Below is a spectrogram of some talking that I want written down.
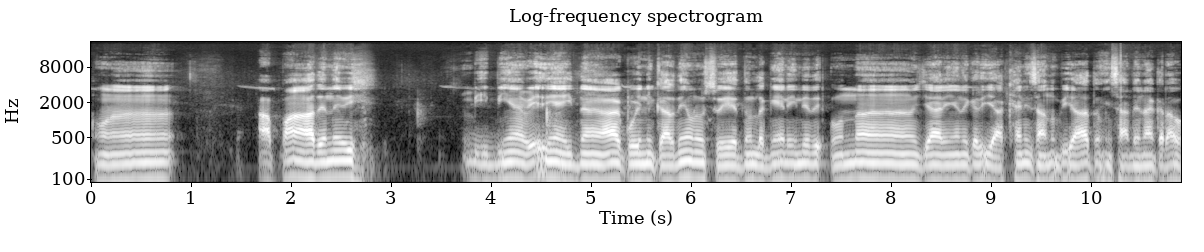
ਹੁਣ ਆਪਾਂ ਆ ਦਿੰਦੇ ਵੀ ਬੀਬੀਆਂ ਵੇਦੀਆਂ ਇਦਾਂ ਆ ਕੋਈ ਨਹੀਂ ਕਰਦੀਆਂ ਹੁਣ ਸਵੇਰ ਤੋਂ ਲੱਗੀਆਂ ਰਹਿੰਦੀਆਂ ਤੇ ਉਹਨਾਂ ਵਿਚਾਰੀਆਂ ਨੇ ਕਦੀ ਆਖਿਆ ਨਹੀਂ ਸਾਨੂੰ ਵੀ ਆ ਤੁਸੀਂ ਸਾਡੇ ਨਾਲ ਕਰਾਓ।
